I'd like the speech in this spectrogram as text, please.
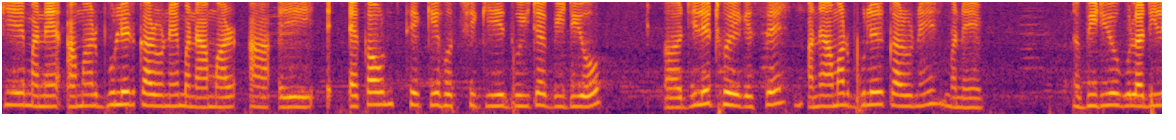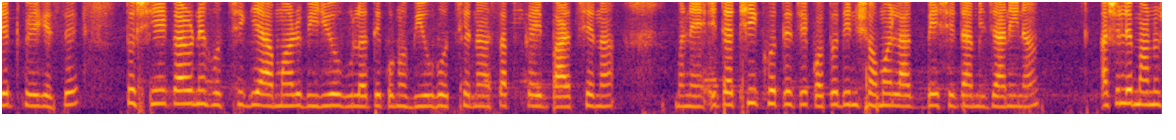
গিয়ে মানে আমার ভুলের কারণে মানে আমার এই অ্যাকাউন্ট থেকে হচ্ছে গিয়ে দুইটা ভিডিও ডিলেট হয়ে গেছে। মানে আমার ভুলের কারণে মানে ভিডিওগুলো ডিলেট হয়ে গেছে। তো সে কারণে হচ্ছে গিয়ে আমার ভিডিওগুলোতে কোনো ভিউ হচ্ছে না সাবস্ক্রাইব বাড়ছে না। মানে এটা ঠিক হতে যে কতদিন সময় লাগবে সেটা আমি জানি না। আসলে মানুষ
